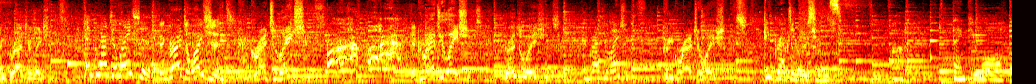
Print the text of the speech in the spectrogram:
Congratulations! Congratulations. Congratulations! Congratulations! Congratulations. Congratulations. Congratulations. Congratulations! Congratulations. Congratulations! Uh, thank you all.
